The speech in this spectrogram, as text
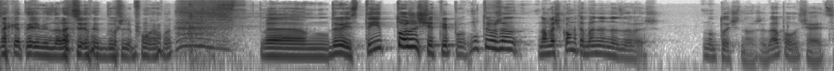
На КТМі зараз ще не дуже, по-моєму. Ем, дивись, ти теж ще, типу, ну ти вже новачком тебе не назовеш. Ну точно вже, да, виходить?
